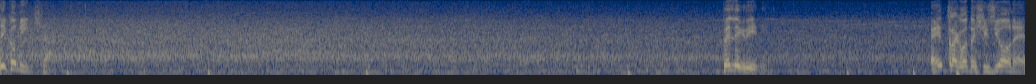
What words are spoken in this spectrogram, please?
Si comincia. Pellegrini. Entra con decisione.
